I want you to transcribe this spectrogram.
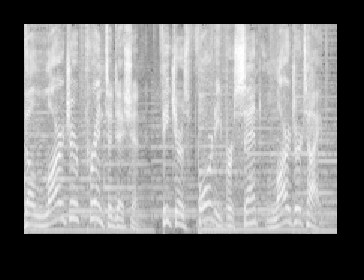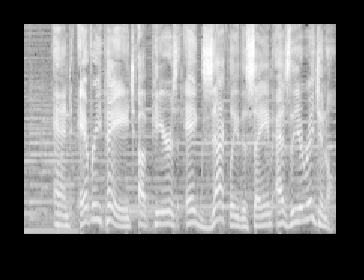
The larger print edition features 40% larger type and every page appears exactly the same as the original,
